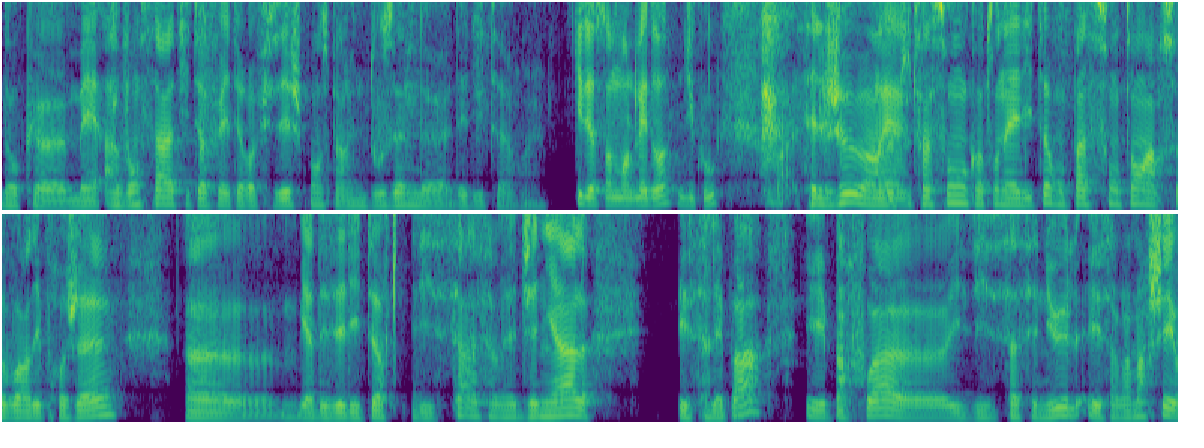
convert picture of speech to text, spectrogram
Donc, euh, mais avant ça, Titeuf a été refusé, je pense, par une douzaine d'éditeurs. Qui doit s'en demander les doigts, du coup bah, C'est le jeu. Hein. De toute façon, quand on est éditeur, on passe son temps à recevoir des projets. Euh, il y a des éditeurs qui disent ça, ça va être génial, et ça l'est pas. Et parfois, euh, ils se disent ça, c'est nul, et ça va marcher.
